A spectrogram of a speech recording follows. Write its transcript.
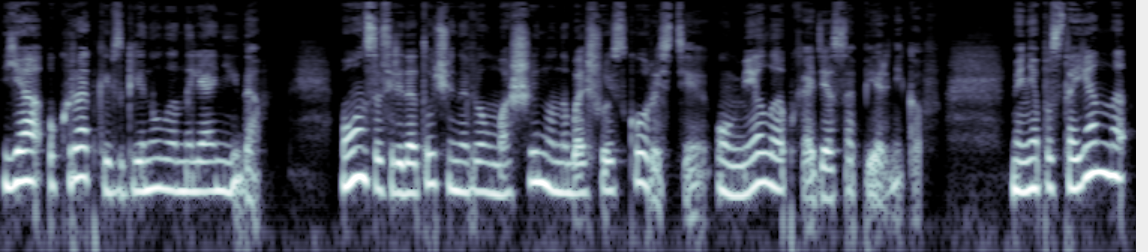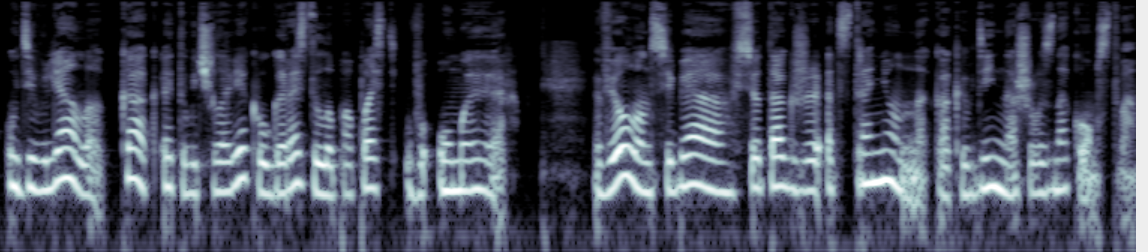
Я украдкой взглянула на Леонида. Он сосредоточенно вел машину на большой скорости, умело обходя соперников. Меня постоянно удивляло, как этого человека угораздило попасть в ОМР. Вел он себя все так же отстраненно, как и в день нашего знакомства.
